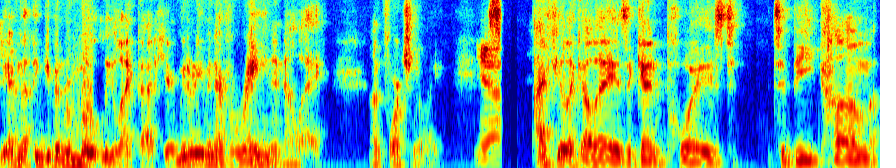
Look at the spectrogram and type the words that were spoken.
We have nothing even remotely like that here. We don't even have rain in LA, unfortunately. Yeah. I feel like LA is again poised to become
